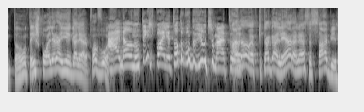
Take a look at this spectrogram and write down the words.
Então tem spoiler aí, hein, galera, por favor. Ah, não, não tem spoiler. Todo mundo viu o Ultimato. Ah, não, é porque tem a galera, né? Você sabe.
